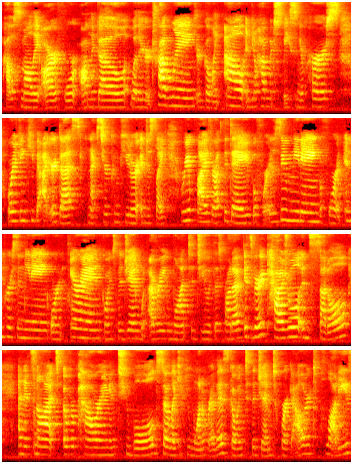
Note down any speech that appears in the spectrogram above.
how small they are for on the go, whether you're traveling, you're going out and you don't have much space in your purse, or you can keep it at your desk next to your computer and just like reapply throughout the day before a Zoom meeting, before an in-person meeting or an errand, going to the gym, whatever you want to do with this product. It's very casual and subtle and it's not overpowering and too bold. So like if you want to wear this going to the gym to work out or to Pilates,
